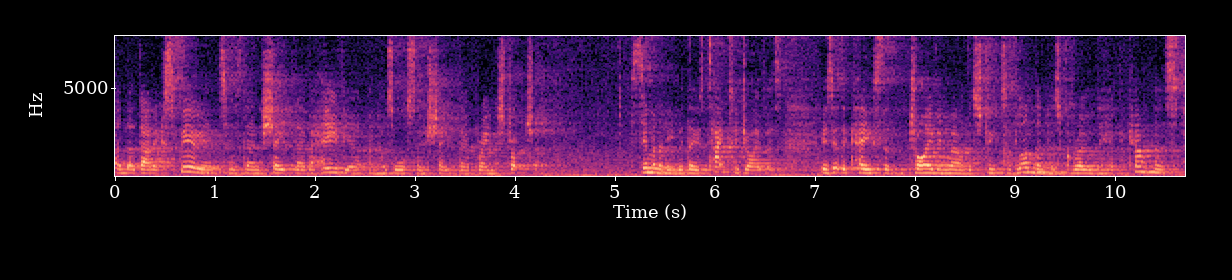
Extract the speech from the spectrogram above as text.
and that that experience has then shaped their behavior and has also shaped their brain structure? Similarly, with those taxi drivers, is it the case that driving around the streets of London has grown the hippocampus,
